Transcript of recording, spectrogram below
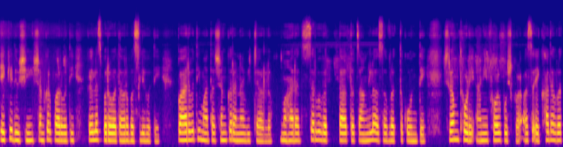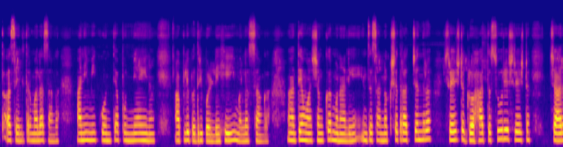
एके दिवशी शंकर पार्वती कैलास पर्वतावर बसले होते. पार्वती माता शंकरांना विचारलं, महाराज, सर्व व्रतात चांगलं असं व्रत कोणते? श्रम थोडे आणि फळ पुष्कळ असं एखादं व्रत असेल तर मला सांगा आणि मी कोणत्या पुण्याईनं आपले पदरी पडले हेही मला सांगा. तेव्हा शंकर म्हणाले, जसा नक्षत्रात चंद्र श्रेष्ठ, ग्रहात सूर्य श्रेष्ठ, चार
